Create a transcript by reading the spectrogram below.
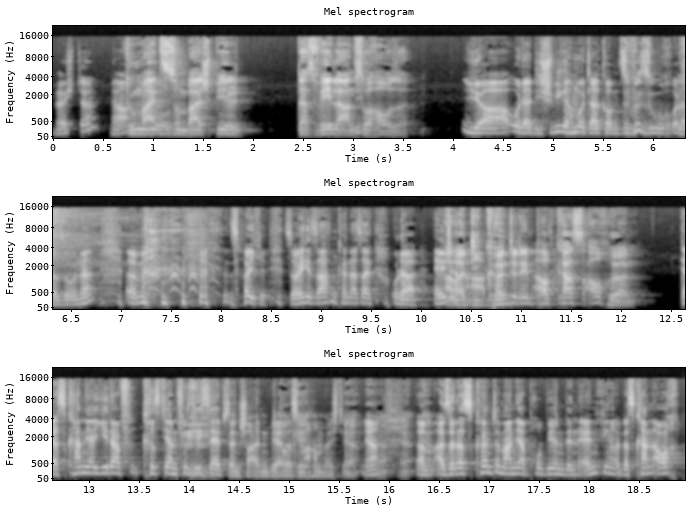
möchte. Ja, Du meinst so, zum Beispiel das WLAN zu Hause. Ja, oder die Schwiegermutter kommt zu Besuch oder so, ne? Ähm, solche, solche Sachen können das sein. Oder Eltern. Aber die könnte den Auch- Podcast auch hören. Das kann ja jeder Christian für sich selbst entscheiden, wie er Okay. das machen möchte. Ja, Ja, ja, ja, Ähm, also das könnte man ja probieren, den Endgegner. Und das kann auch,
